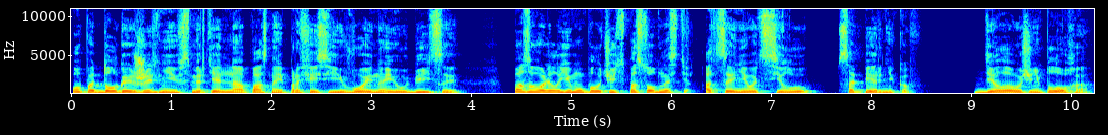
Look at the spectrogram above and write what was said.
Опыт долгой жизни в смертельно опасной профессии воина и убийцы позволил ему получить способность оценивать силу соперников. Дело очень плохо.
